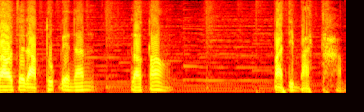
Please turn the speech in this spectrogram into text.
เราจะดับทุกข์ในนั้น เราต้องปฏิบัติธรรม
